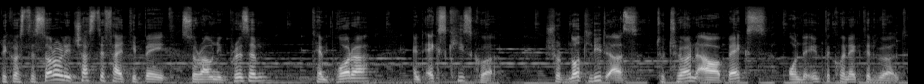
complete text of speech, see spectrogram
Because the thoroughly justified debate surrounding PRISM, Tempora and X-Keyscore should not lead us to turn our backs on the interconnected world.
